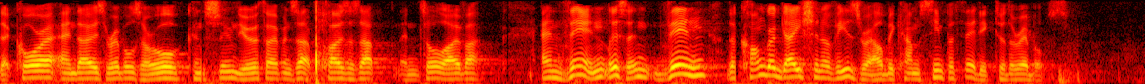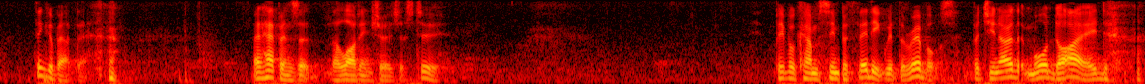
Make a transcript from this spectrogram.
that Korah and those rebels are all consumed. The earth opens up, closes up, and it's all over. And then, listen, then the congregation of Israel becomes sympathetic to the rebels. Think about that. that happens a lot in churches too. People come sympathetic with the rebels. But you know that more died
